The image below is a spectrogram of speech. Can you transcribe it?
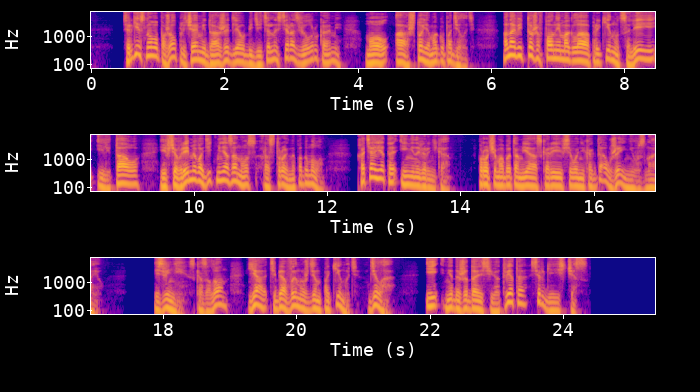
Сергей снова пожал плечами даже для убедительности развел руками. Мол, а что я могу поделать? Она ведь тоже вполне могла прикинуться Леей или Тао и все время водить меня за нос, расстроенно подумал он. Хотя это и не наверняка. Впрочем, об этом я, скорее всего, никогда уже и не узнаю. «Извини», — сказал он, — «я тебя вынужден покинуть. Дела». И, не дожидаясь ее ответа, Сергей исчез.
